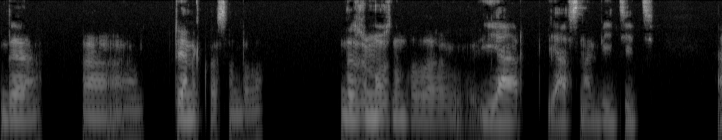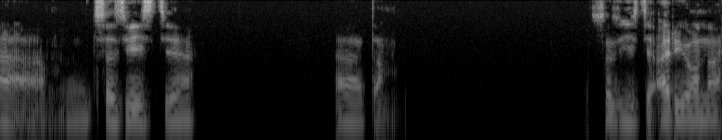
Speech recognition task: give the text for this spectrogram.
Да. А, реально классно было. Даже можно было яр, ясно видеть а, созвездие а, там созвездие Ориона,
